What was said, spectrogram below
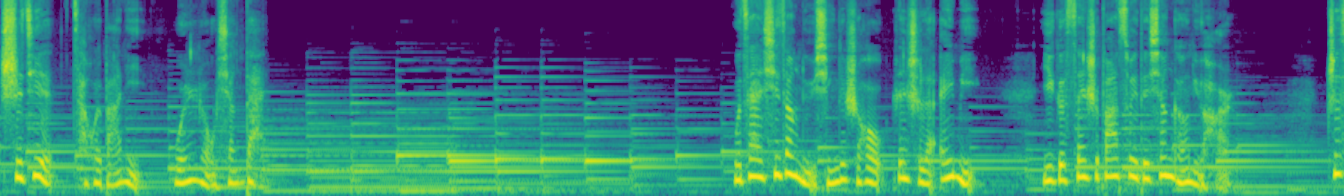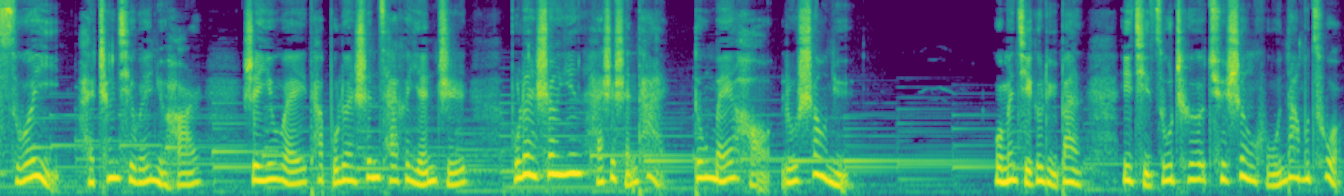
世界才会把你温柔相待。我在西藏旅行的时候认识了艾米，一个三十八岁的香港女孩。之所以还称其为女孩，是因为她不论身材和颜值，不论声音还是神态，都美好如少女。我们几个旅伴一起租车去圣湖纳木错，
